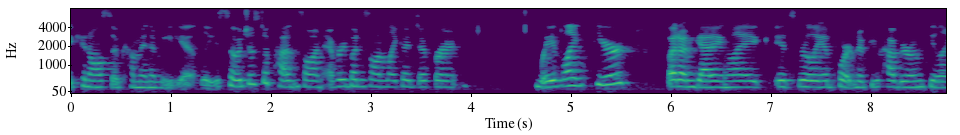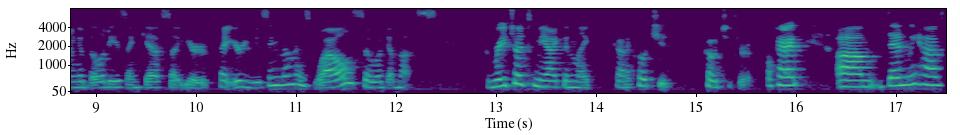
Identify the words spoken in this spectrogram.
it can also come in immediately. So it just depends on everybody's on like a different wavelength here. But I'm getting like it's really important if you have your own healing abilities and gifts that you're that you're using them as well. So again, that's you can reach out to me. I can like kind of coach you coach you through. Okay. Um, then we have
